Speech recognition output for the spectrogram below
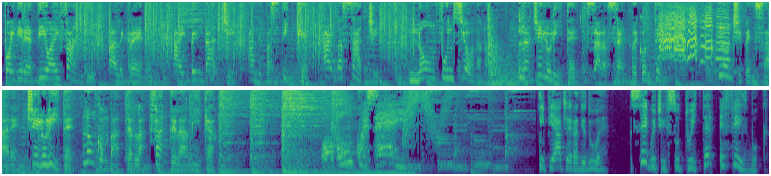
puoi dire addio ai fanghi, alle creme, ai bendaggi, alle pasticche, ai massaggi. Non funzionano. La cellulite sarà sempre con te. Non ci pensare. Cellulite, non combatterla. Fatela amica. Ovunque sei. Ti piace Radio 2? Seguici su Twitter e Facebook.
